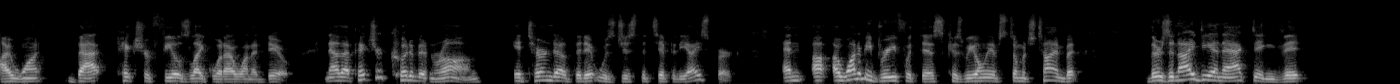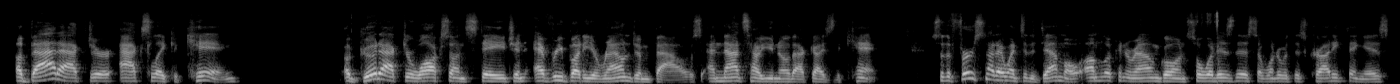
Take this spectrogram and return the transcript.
I want that picture feels like what I want to do." Now that picture could have been wrong it turned out that it was just the tip of the iceberg. And uh, I want to be brief with this because we only have so much time, but there's an idea in acting that a bad actor acts like a king. A good actor walks on stage and everybody around him bows, and that's how you know that guy's the king. So the first night I went to the demo, I'm looking around going, So what is this? I wonder what this karate thing is.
